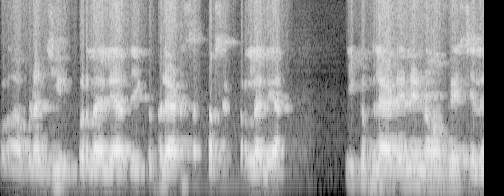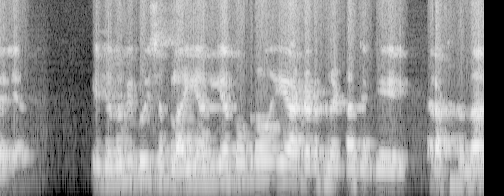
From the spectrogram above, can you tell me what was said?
ਆਪਣਾ ਜੀਰਪੁਰ ਲੈ ਲਿਆ ਤੇ ਇੱਕ ਫਲੈਟ 70 ਸੈਕਟਰ ਲੈ ਲਿਆ, ਇੱਕ ਫਲੈਟ ਇਹਨੇ 9 ਫੇਸ 'ਚ ਲੈ ਲਿਆ। ਇਹ ਜਦੋਂ ਵੀ ਕੋਈ ਸਪਲਾਈ ਆਉਂਦੀ ਆ ਤਾਂ ਉਧਰੋਂ ਇਹ ਅੱਡ ਅੱਡ ਫਲੈਟਾਂ 'ਚ ਅੱਗੇ ਰੱਖ ਦਿੰਦਾ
